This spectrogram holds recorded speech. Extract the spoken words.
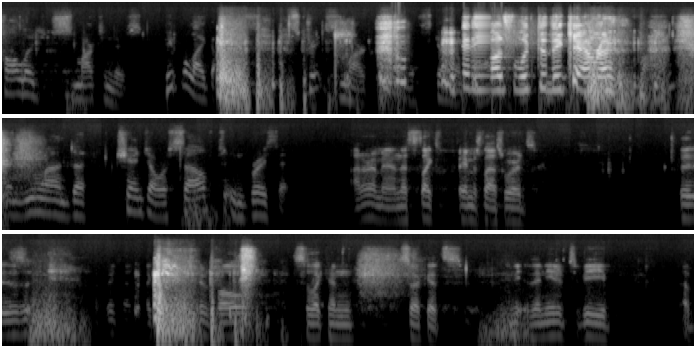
college smartness. People like us, street smart. people with skill And he and wants to look to the camera. and we want to change ourselves to embrace it. I don't know, man. That's like famous last words. There's like evolved silicon circuits. Ne- There needed to be a b-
